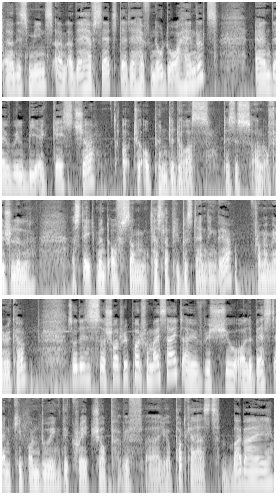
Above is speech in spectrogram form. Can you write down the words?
Uh, this means um, uh, they have said that they have no door handles, and there will be a gesture uh, to open the doors. This is an official uh, statement of some Tesla people standing there from America. So this is a short report from my side. I wish you all the best and keep on doing the great job with uh, your podcast. Bye bye.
